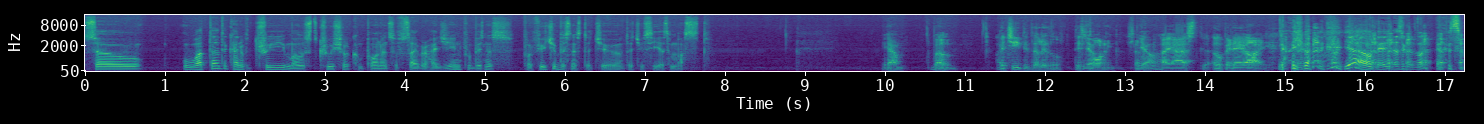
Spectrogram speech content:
So, what are the kind of three most crucial components of cyber hygiene for business, for future business that you that you see as a must? Yeah. Well, I cheated a little this Yeah. morning. So Yeah. I asked OpenAI. yeah, okay, that's a good one. so,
